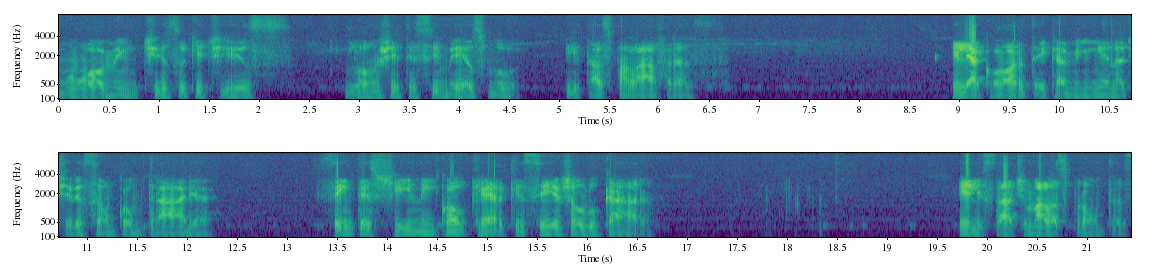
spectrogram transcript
Um homem diz o que diz, longe de si mesmo e das palavras. Ele acorda e caminha na direção contrária, sem destino em qualquer que seja o lugar. Ele está de malas prontas,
